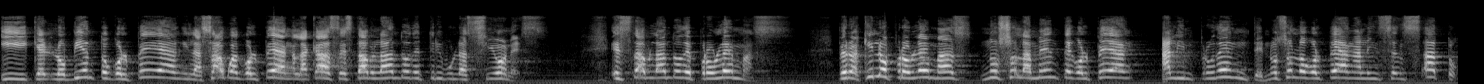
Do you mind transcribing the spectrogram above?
y que los vientos golpean y las aguas golpean a la casa, está hablando de tribulaciones, está hablando de problemas. Pero aquí los problemas no solamente golpean al imprudente, no solo golpean al insensato,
